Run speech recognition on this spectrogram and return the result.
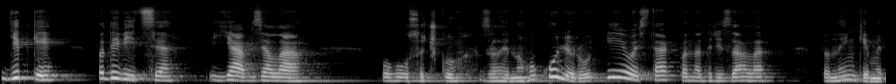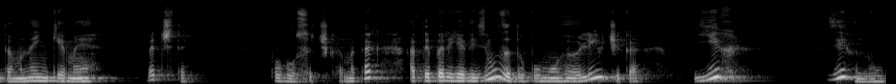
Дітки, подивіться, я взяла полосочку зеленого кольору і ось так понадрізала тоненькими тоненькими, бачите, полосочками. так? А тепер я візьму за допомогою олівчика їх зігну.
